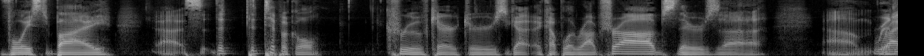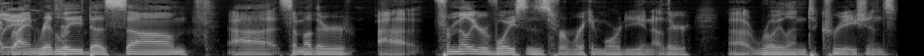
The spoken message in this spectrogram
voiced by uh, the the typical crew of characters. You got a couple of Rob Schrabs. There's uh, um, Ridley. Ryan Ridley does some. Uh, some other uh, familiar voices from Rick and Morty and other uh, Roiland creations.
